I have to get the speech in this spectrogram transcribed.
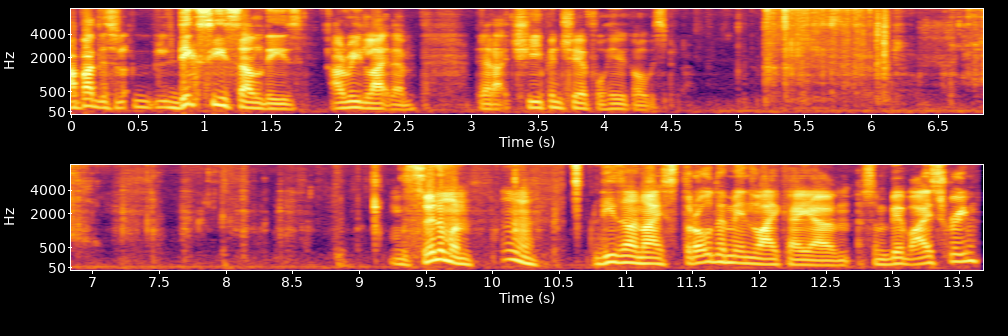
i've had this Dixy sell these i really like them they're like cheap and cheerful here we go the cinnamon mm. these are nice throw them in like a um some bit of ice cream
